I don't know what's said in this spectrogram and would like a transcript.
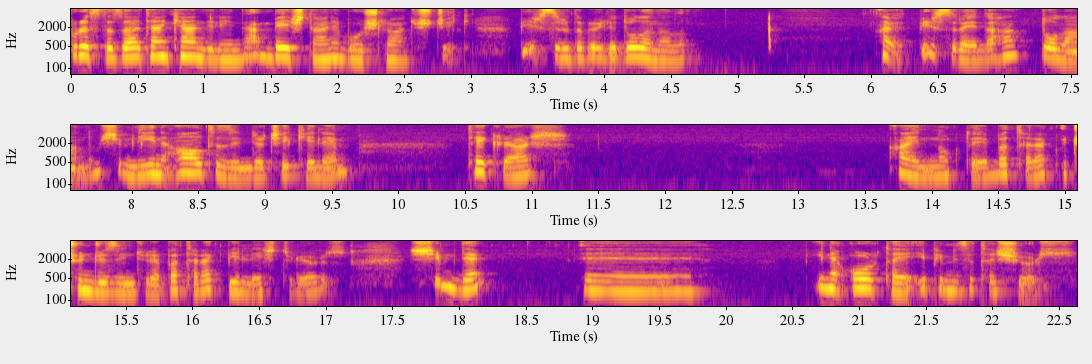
Burası da zaten kendiliğinden 5 tane boşluğa düşecek. Bir sırada böyle dolanalım. Evet bir sıraya daha dolandım. Şimdi yine 6 zincir çekelim. Tekrar aynı noktaya batarak 3. zincire batarak birleştiriyoruz. Şimdi ee, yine ortaya ipimizi taşıyoruz.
